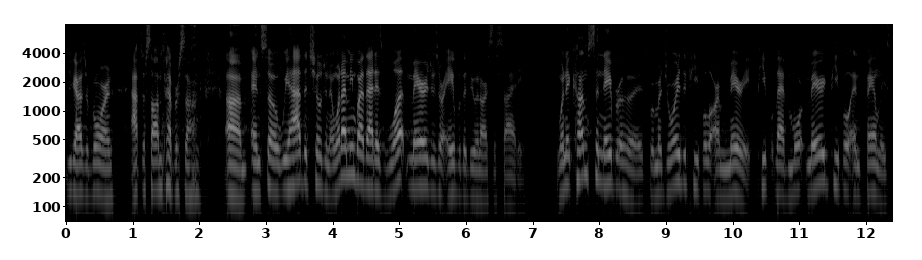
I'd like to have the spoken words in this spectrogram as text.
You guys are born after Salt and Pepa song. Um, and so we have the children. And what I mean by that is what marriages are able to do in our society. When it comes to neighborhoods where majority of the people are married, people that have more married people and families,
